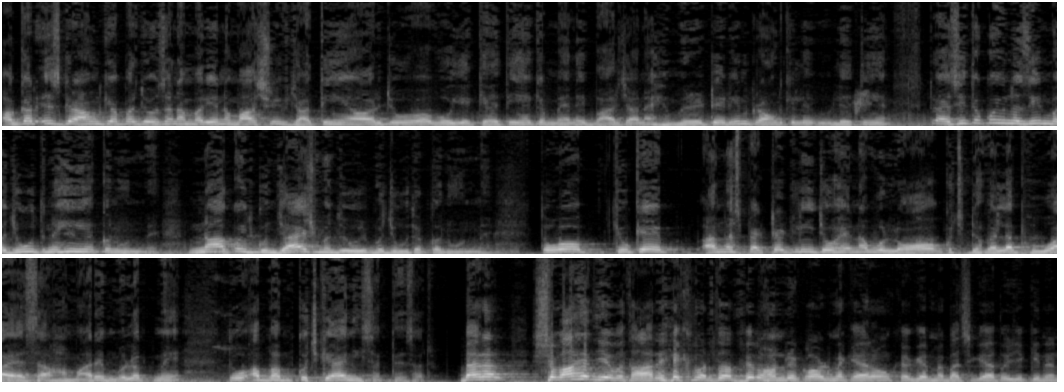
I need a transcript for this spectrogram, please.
اگر اس گراؤنڈ کے اوپر جو ہے نا مریم نواز شریف جاتی ہیں اور جو وہ یہ کہتی ہیں کہ میں نے باہر جانا ہے ہیومینیٹیرین گراؤنڈ کے لیے لیتی ہیں، تو ایسی تو کوئی نظیر موجود نہیں ہے قانون میں، نہ کوئی گنجائش موجود ہے قانون میں۔ تو کیونکہ انسپیکٹڈلی جو ہے نا وہ لا کچھ ڈیولپ ہوا ایسا ہمارے ملک میں، تو اب ہم کچھ کہہ نہیں سکتے، سر۔ بہرحال، شواہد یہ بتا رہے ہیں، ایک مرتبہ پھر آن ریکارڈ میں کہہ رہا ہوں کہ اگر میں بچ گیا تو یقیناً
